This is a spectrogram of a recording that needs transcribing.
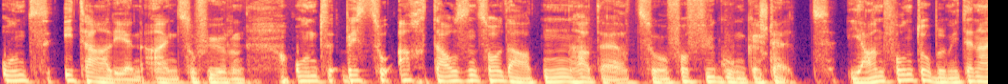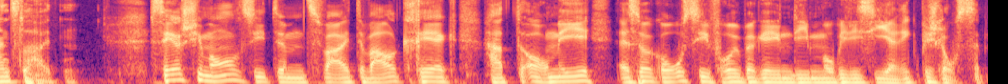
und Italien einzuführen. Und bis zu 8000 Soldaten hat er zur Verfügung gestellt. Jan von Dobbel mit den Einzelheiten. Das erste seit dem Zweiten Weltkrieg hat die Armee eine so grosse vorübergehende Mobilisierung beschlossen.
